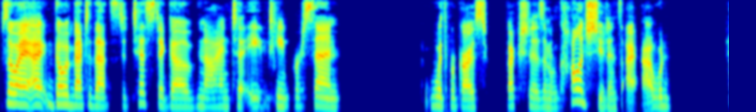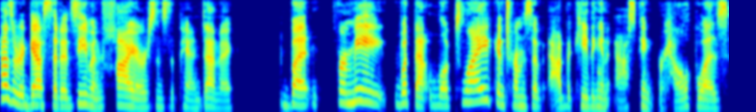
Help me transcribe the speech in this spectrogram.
So I, I, going back to that statistic of nine to 18% with regards to perfectionism in college students, I, I would hazard a guess that it's even higher since the pandemic. But for me, what that looked like in terms of advocating and asking for help was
